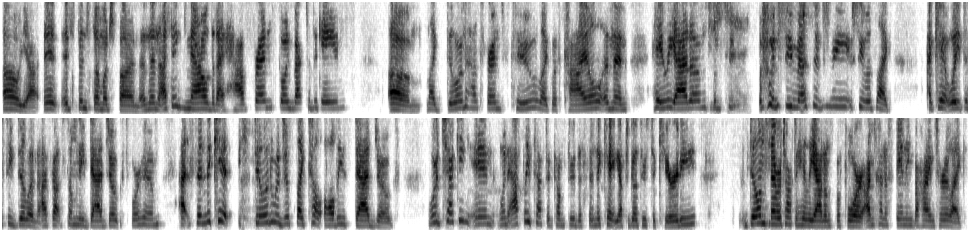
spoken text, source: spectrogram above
Oh yeah, it it's been so much fun. And then I think now that I have friends going back to the games, um, like Dillon has friends too, like with Kyle, and then Haley Adams when she when she messaged me, she was like, I can't wait to see Dillon. I've got so many dad jokes for him. At Syndicate, Dillon would just like tell all these dad jokes. We're checking in when athletes have to come through the syndicate, you have to go through security. Dillon's never talked to Haley Adams before. I'm kind of standing behind her, like,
